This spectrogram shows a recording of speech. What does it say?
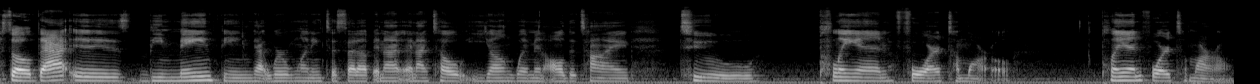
so that is the main thing that we're wanting to set up and I and I tell young women all the time to plan for tomorrow. Plan for tomorrow.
